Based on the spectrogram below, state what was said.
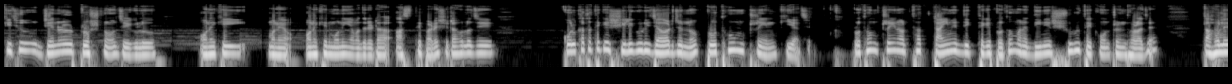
কিছু জেনারেল প্রশ্ন যেগুলো অনেকেই মানে অনেকের মনেই আমাদের এটা আসতে পারে, সেটা হলো যে কলকাতা থেকে শিলিগুড়ি যাওয়ার জন্য প্রথম ট্রেন কি আছে? প্রথম ট্রেন অর্থাৎ টাইমের দিক থেকে প্রথম মানে দিনের শুরুতে কোন ট্রেন ধরা যায়? তাহলে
